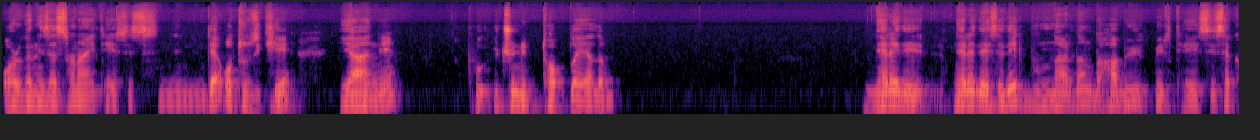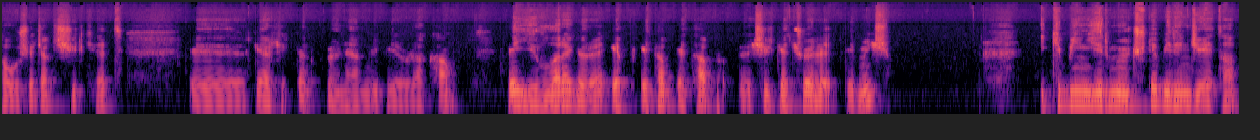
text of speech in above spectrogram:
organize sanayi tesisinin de 32. Yani bu üçünü toplayalım nerede neredeyse değil bunlardan daha büyük bir tesise kavuşacak şirket. Gerçekten önemli bir rakam ve yıllara göre etap etap şirket şöyle demiş. 2023'te birinci etap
